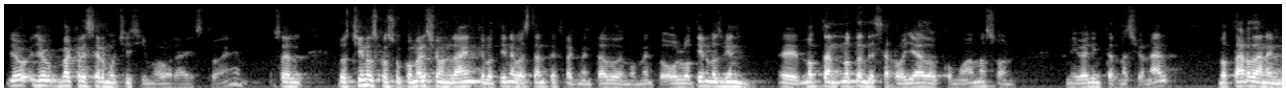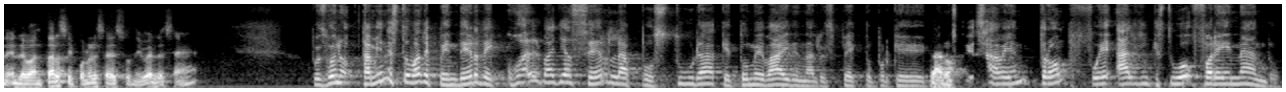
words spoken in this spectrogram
Yo, yo va a crecer muchísimo ahora esto. ¿eh? O sea, los chinos con su comercio online, que lo tiene bastante fragmentado de momento, o lo tiene más bien eh, no, tan, no tan desarrollado como Amazon a nivel internacional, no tardan en, en levantarse y ponerse a esos niveles. ¿eh? Pues bueno, también esto va a depender de cuál vaya a ser la postura que tome Biden al respecto, porque como ustedes saben, Trump fue alguien que estuvo frenando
